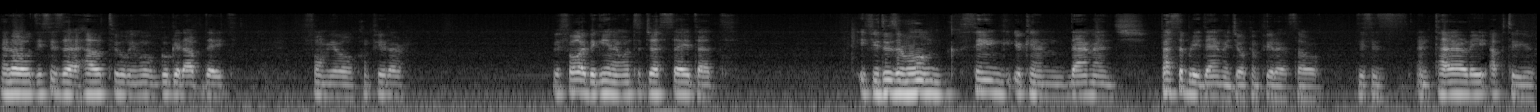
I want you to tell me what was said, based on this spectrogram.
Hello, this is uh, how to remove Google Update from your computer. Before I begin, I want to just say that if you do the wrong thing, you can damage, possibly damage your computer. So this is entirely up to you.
